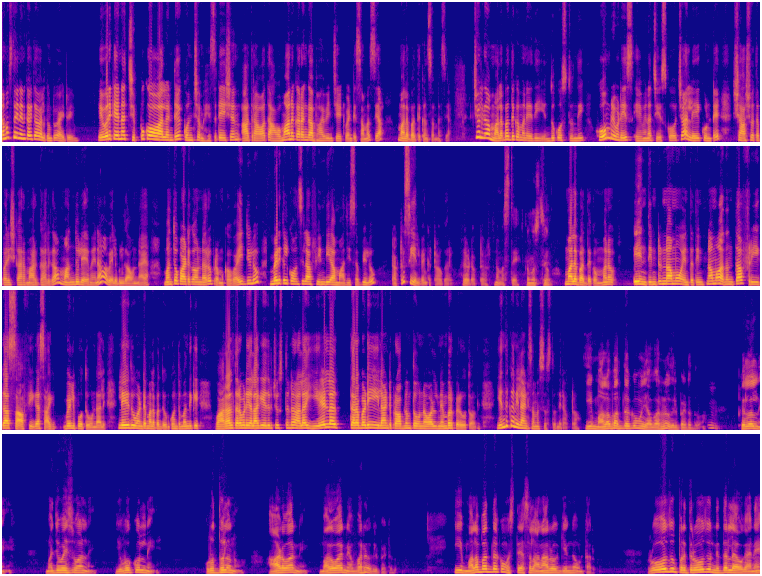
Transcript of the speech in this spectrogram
నమస్తే నేను Kavitha welcome to iDream ఎవరికైనా చెప్పుకోవాలంటే కొంచెం హెసిటేషన్ ఆ తర్వాత అవమానకరంగా భావించేటువంటి సమస్య మలబద్ధకం సమస్య యాక్చువల్గా మలబద్ధకం అనేది ఎందుకు వస్తుంది హోమ్ రెమెడీస్ ఏమైనా చేసుకోవచ్చా లేకుంటే శాశ్వత పరిష్కార మార్గాలుగా మందులు ఏమైనా అవైలబుల్గా ఉన్నాయా మనతో పాటుగా ఉన్నారు ప్రముఖ వైద్యులు మెడికల్ కౌన్సిల్ ఆఫ్ ఇండియా మాజీ సభ్యులు డాక్టర్ సిఎల్ వెంకట్రావు గారు హలో డాక్టర్ నమస్తే నమస్తే మలబద్ధకం మనం ఏం తింటున్నామో ఎంత తింటున్నామో అదంతా ఫ్రీగా సాఫీగా సాగి వెళ్ళిపోతూ ఉండాలి లేదు అంటే మలబద్ధకం కొంతమందికి వారాల తరబడి అలాగే ఎదురు చూస్తుంటారు అలా ఏళ్ల తరబడి ఇలాంటి ప్రాబ్లంతో ఉన్న వాళ్ళు నెంబర్ పెరుగుతోంది ఎందుకని ఇలాంటి సమస్య వస్తుంది డాక్టర్ ఈ మలబద్ధకం ఎవరిని వదిలిపెట్టదు పిల్లల్ని మధ్య వయసు వాళ్ళని యువకుల్ని వృద్ధులను ఆడవారిని మగవారిని ఎవ్వరిని వదిలిపెట్టదు ఈ మలబద్ధకం వస్తే అసలు అనారోగ్యంగా ఉంటారు రోజు ప్రతిరోజు నిద్ర లేవగానే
